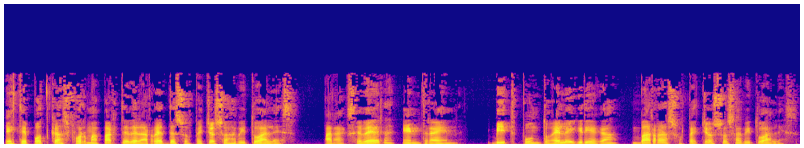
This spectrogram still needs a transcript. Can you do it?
Este podcast forma parte de la red de sospechosos habituales. Para acceder, entra en bit.ly barra sospechosos habituales.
